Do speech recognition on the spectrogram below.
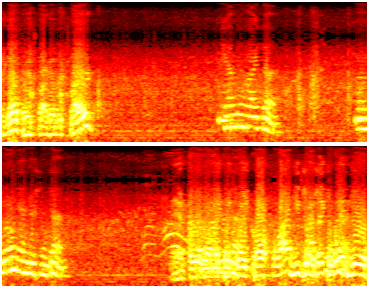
All right, go. Race clock has expired. Camden Wright done. Ramon Anderson done. And going to make his way across the line. He's going to take the win here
